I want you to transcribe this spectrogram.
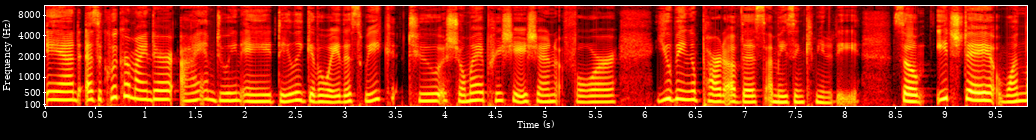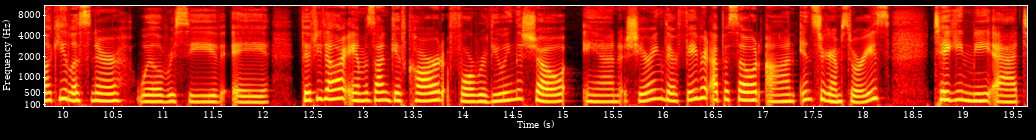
And as a quick reminder, I am doing a daily giveaway this week to show my appreciation for you being a part of this amazing community. So each day, one lucky listener will receive a $50 Amazon gift card for reviewing the show and sharing their favorite episode on Instagram stories, tagging me at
